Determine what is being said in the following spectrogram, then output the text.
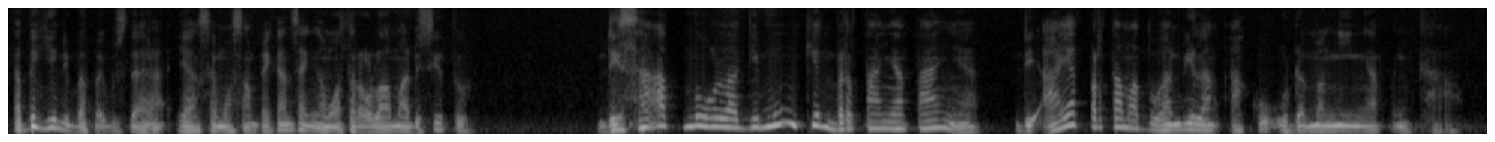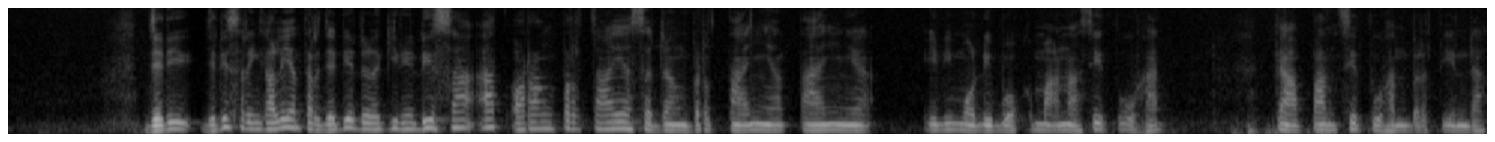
Tapi gini Bapak Ibu Saudara, yang saya mau sampaikan saya nggak mau terlalu lama di situ. Di saat Nuh lagi mungkin bertanya-tanya, di ayat pertama Tuhan bilang, aku udah mengingat engkau. Jadi jadi sering kali yang terjadi adalah gini, di saat orang percaya sedang bertanya-tanya, ini mau dibawa ke mana sih Tuhan? Kapan sih Tuhan bertindak?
